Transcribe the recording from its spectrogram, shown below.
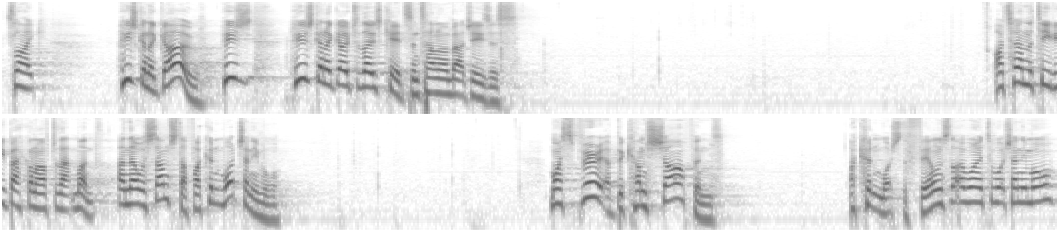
it's like, Who's going to go? Who's, who's going to go to those kids and tell them about Jesus? I turned the TV back on after that month, and there was some stuff I couldn't watch anymore. My spirit had become sharpened. I couldn't watch the films that I wanted to watch anymore.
